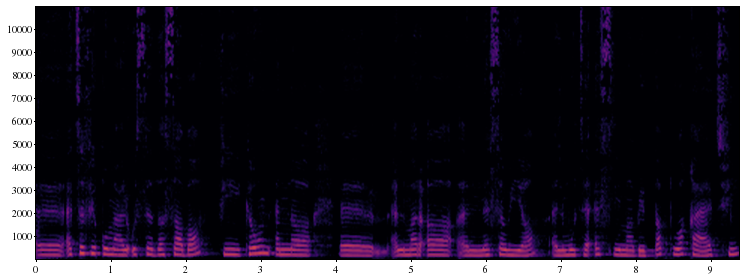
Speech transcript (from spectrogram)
آه، أتفق مع الأستاذة صابا في كون أن آه، المرأة النسوية المتأسلمة بالضبط وقعت في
